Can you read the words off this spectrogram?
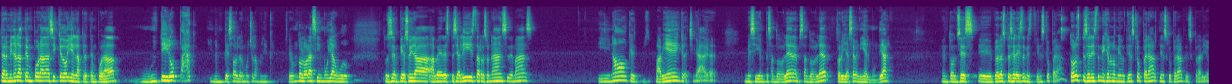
termina la temporada, así quedó. Y en la pretemporada, un tiro, ¡pac! Y me empieza a doler mucho la muñeca. Fue un dolor así muy agudo. Entonces empiezo a ir a, a ver especialistas, resonancia y demás. Y no, que va bien, que la chingada. Me sigue empezando a doler, empezando a doler, pero ya se venía el mundial. Entonces eh, veo a los especialistas y me dicen, tienes que operar. Todos los especialistas me dijeron lo mismo, tienes que operar, tienes que operar, tienes que operar. Y yo,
